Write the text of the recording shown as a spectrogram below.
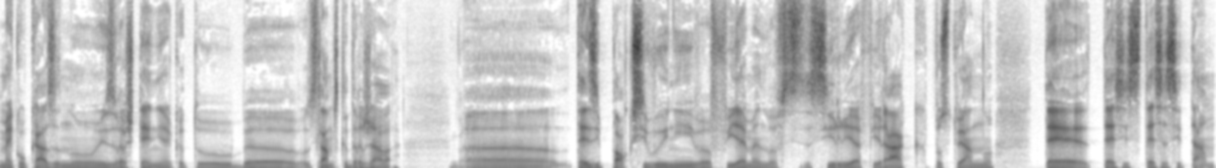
меко казано извращения като исламска държава. Да. тези прокси войни в Йемен, в Сирия, в Ирак, постоянно те, те, си, те са си там.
